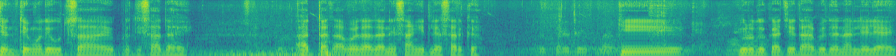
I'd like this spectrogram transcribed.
जनतेमध्ये उत्साह आहे प्रतिसाद आहे. आत्ताच अभयदादांनी सांगितल्यासारखं की विरोधकाचे दहाबेदन आणलेले आहेत.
